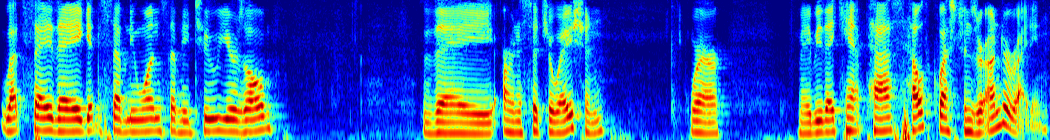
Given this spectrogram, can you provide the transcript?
Let's say they get to 71, 72 years old. They are in a situation where Maybe they can't pass health questions or underwriting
